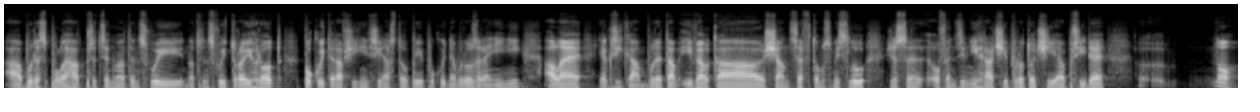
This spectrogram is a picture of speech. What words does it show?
a bude spolehat přece na ten svůj, na ten svůj trojhrot, pokud teda všichni tři nastoupí, pokud nebudou zranění, ale jak říkám, bude tam i velká šance v tom smyslu, že se ofenzivní hráči protočí a přijde No,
